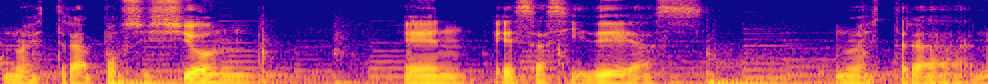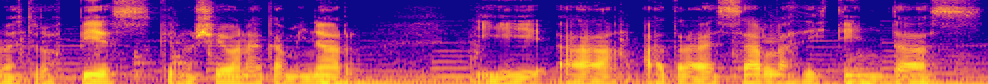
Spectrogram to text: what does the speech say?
nuestra posición en esas ideas, nuestra, nuestros pies que nos llevan a caminar y a atravesar las distintas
